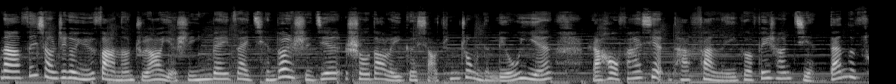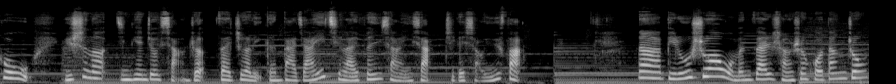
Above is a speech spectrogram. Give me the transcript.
那分享这个语法呢，主要也是因为在前段时间收到了一个小听众的留言，然后发现他犯了一个非常简单的错误，于是呢，今天就想着在这里跟大家一起来分享一下这个小语法。那比如说我们在日常生活当中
